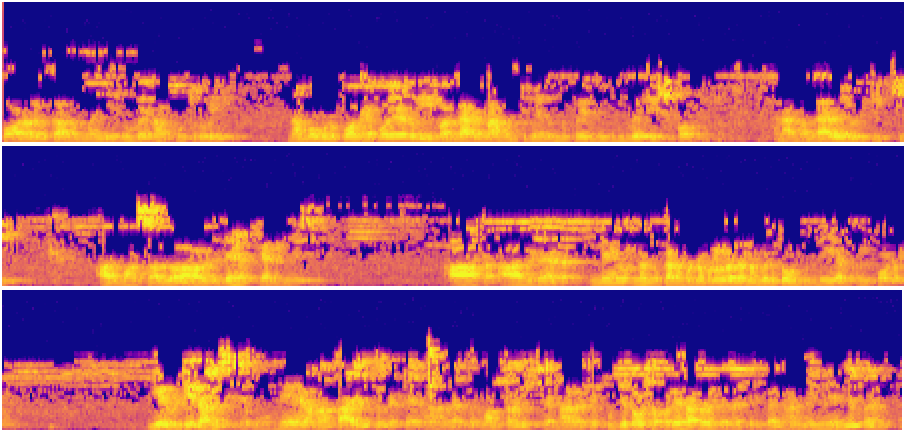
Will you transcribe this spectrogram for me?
కోడలు కాదమ్మాయి నువ్వే నా కూతురువి. నా మొగుడు పోనే పోయాడు ఈ బంగారం నా ఒంటి మీద ఉండిపోయింది నువ్వే తీసుకో. నా బంగారం ఈవిడికి ఇచ్చి ఆరు మాసాల్లో ఆవిడ దేహత్యాగం చేసి ఆవిడ నేను నన్ను కనుకున్నప్పుడల్లా దండం పెడుతూ ఉంటుంది ఈ కోడలు. ఏమిటి రహస్యము? నేనేమన్నా తాయెత్తు పెట్టానా? లేకపోతే మంత్రం ఇచ్చానా? లేకపోతే కుజదోష పరిహారం ఏదైనా చెప్పానా? నేనేం చెప్పాను?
